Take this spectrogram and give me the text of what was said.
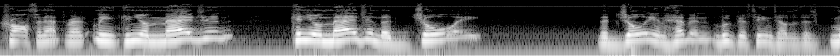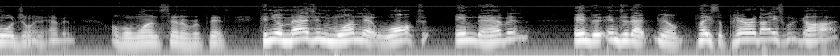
crossing that thresh? I mean, can you imagine? Can you imagine the joy? The joy in heaven. Luke 15 tells us there's more joy in heaven over one sinner repents. Can you imagine one that walks into heaven into, into that you know place of paradise with God.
